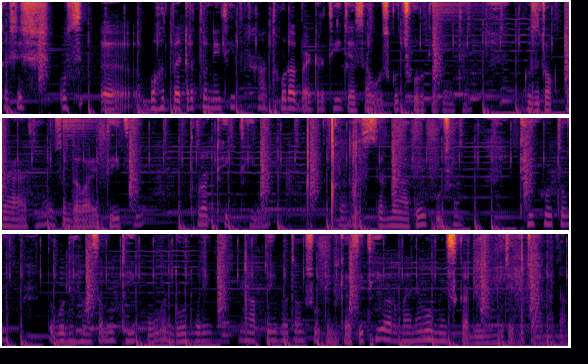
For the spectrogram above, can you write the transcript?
कशिश उस बहुत बेटर तो नहीं थी, पर हाँ थोड़ा बेटर थी जैसा वो उसको छोड़ के गए थे। कुछ डॉक्टर आया था, उसने दवाई दी थी। थोड़ा ठीक थी वो। तो सर ने आते ही पूछा, ठीक हो तुम? तो बोली हाँ सब ठीक हूँ डोंट वरी मैं आप तो ये बताओ शूटिंग कैसी थी और मैंने वो मिस कर दी मुझे भी जाना था।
